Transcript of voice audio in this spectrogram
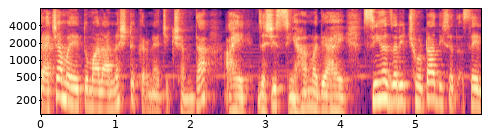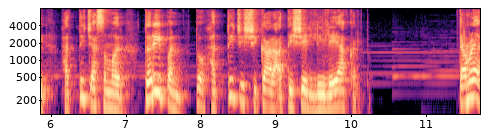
त्याच्यामध्ये तुम्हाला नष्ट करण्याची क्षमता आहे. जशी सिंहामध्ये आहे. सिंह जरी छोटा दिसत असेल हत्तीच्या समोर तरी पण तो हत्तीची शिकार अतिशय लिलेया करतो. त्यामुळे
